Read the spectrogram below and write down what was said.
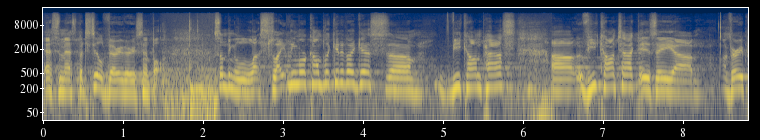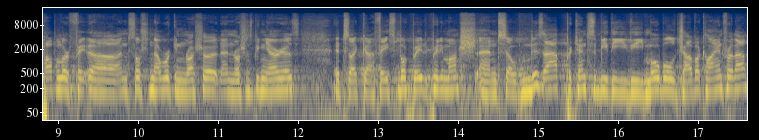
SMS, but still very, very simple. Something slightly more complicated, I guess, um, VCon Pass. Uh, VKontakte is a, uh, a very popular uh, social network in Russia and Russian-speaking areas. It's like uh, Facebook pretty much, and so this app pretends to be the, the mobile Java client for that,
